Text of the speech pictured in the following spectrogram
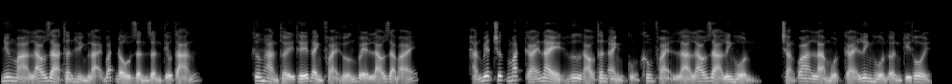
nhưng mà lão giả thân hình lại bắt đầu dần dần tiêu tán. Khương hàn thấy thế đành phải hướng về lão giả bái. Hắn biết trước mắt cái này hư hảo thân ảnh cũng không phải là lão giả linh hồn, chẳng qua là một cái linh hồn ấn ký thôi.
